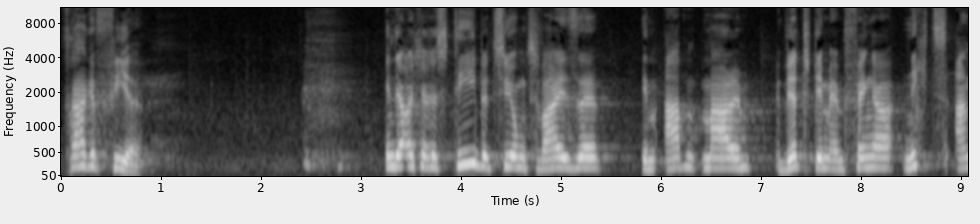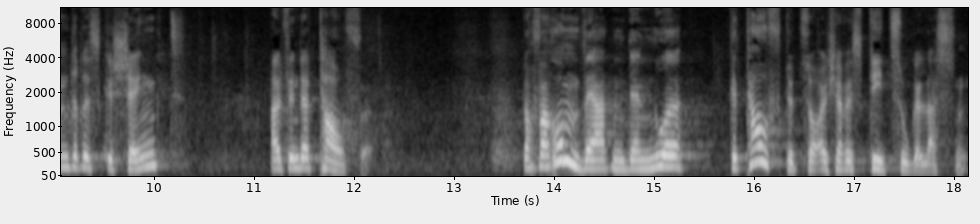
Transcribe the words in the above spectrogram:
Frage 4. In der Eucharistie beziehungsweise im Abendmahl wird dem Empfänger nichts anderes geschenkt als in der Taufe. Doch warum werden denn nur Getaufte zur Eucharistie zugelassen?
